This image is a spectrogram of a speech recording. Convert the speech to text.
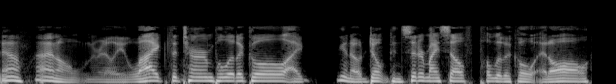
Now, I don't really like the term political. I you know don't consider myself political at all.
